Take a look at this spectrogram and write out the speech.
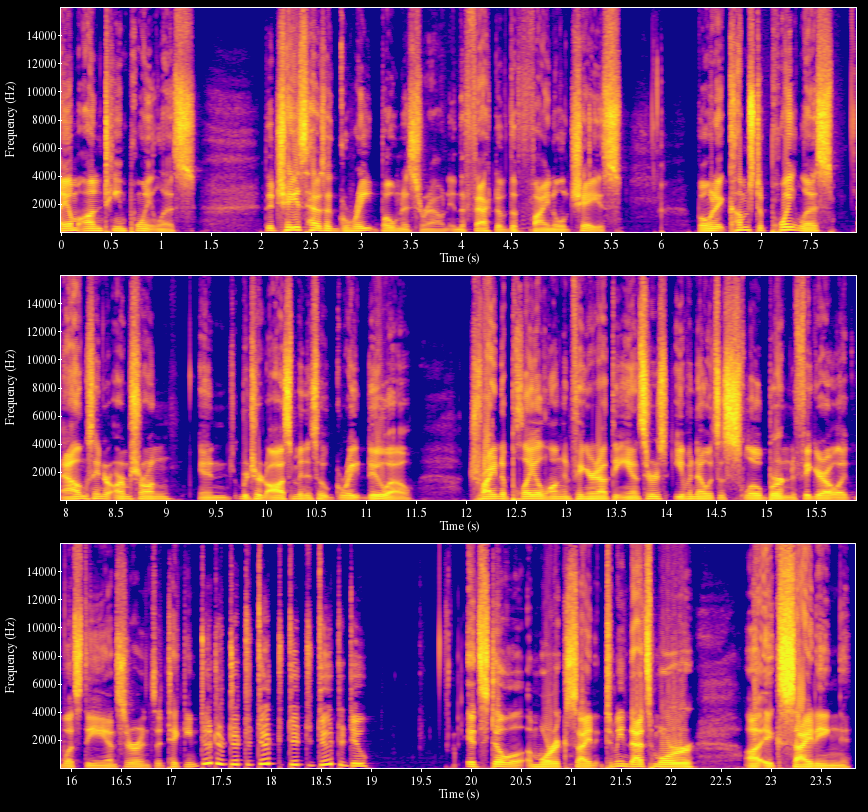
I am on team pointless. The chase has a great bonus round in the fact of the final chase. But when it comes to pointless, Alexander Armstrong and Richard Osman is a great duo trying to play along and figuring out the answers, even though it's a slow burn to figure out like what's the answer and it's a ticking do do do do do do do do do do. It's still a more exciting to me. That's more uh, exciting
